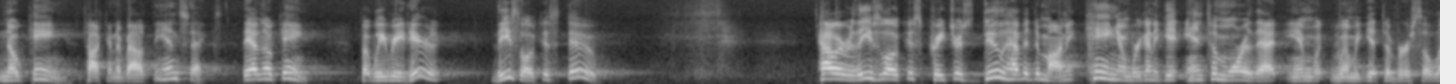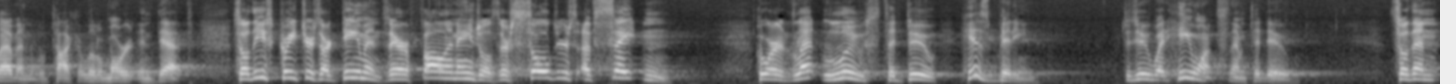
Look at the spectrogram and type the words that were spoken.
no king, talking about the insects. They have no king. But we read here, these locusts do. However, these locust creatures do have a demonic king, and we're going to get into more of that in, when we get to verse 11. We'll talk a little more in depth. So these creatures are demons, they're fallen angels, they're soldiers of Satan who are let loose to do his bidding, to do what he wants them to do. So then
